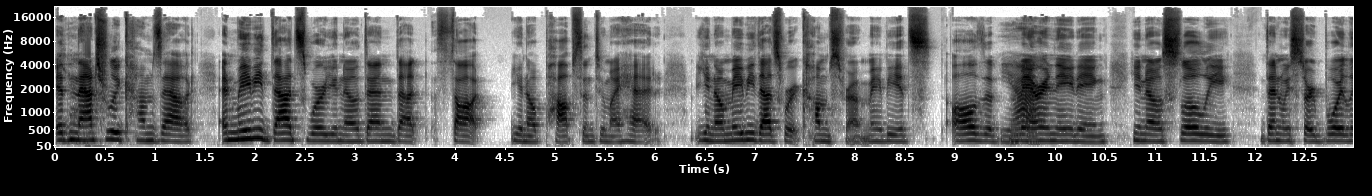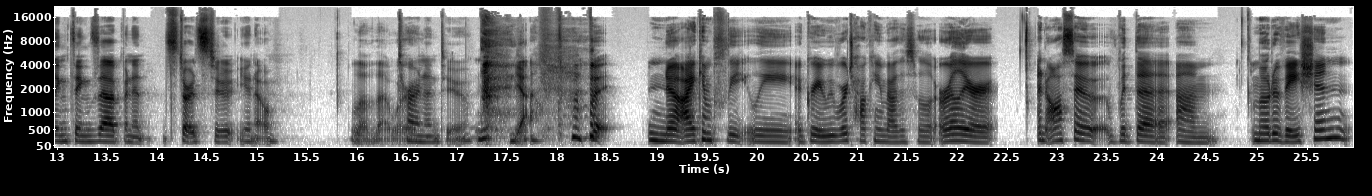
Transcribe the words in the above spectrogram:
It naturally comes out. And maybe that's where, you know, then that thought, you know, pops into my head. You know, maybe that's where it comes from. Maybe it's all the Yeah. marinating, you know, slowly. Then we start boiling things up and it starts to, you know, love that word. turn into. Yeah. but no, I completely agree. We were talking about this a little earlier, and also with the um, motivation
